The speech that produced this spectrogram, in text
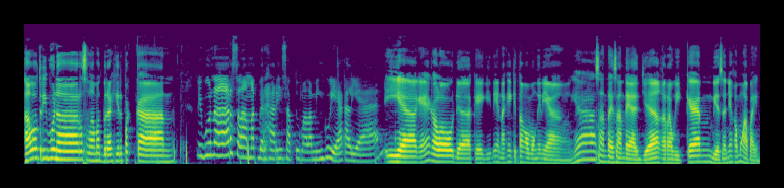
Halo Tribuner, selamat berakhir pekan. Tribuner, selamat berhari Sabtu malam minggu ya kalian. Iya, kayaknya kalau udah kayak gini enaknya kita ngomongin yang ya santai-santai aja karena weekend biasanya kamu ngapain?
